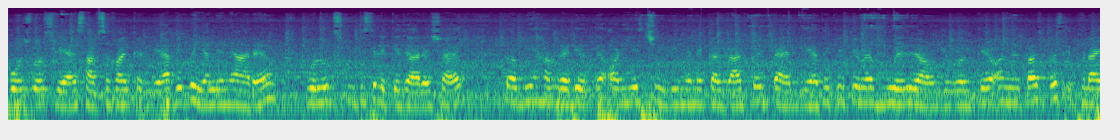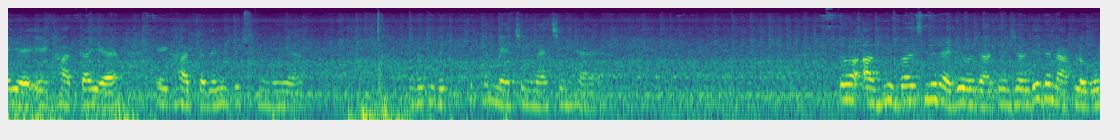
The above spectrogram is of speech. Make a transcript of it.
पोच वोच लिया है साफ़ सफ़ाई कर लिया है। अभी भैया लेने आ रहे हैं, वो लोग स्कूटी से लेके जा रहे हैं शायद। तो अभी हम रेडी होते हैं और ये चूड़ी मैंने कल रात को पहन लिया था क्योंकि मैं भूल जाऊँगी बोल के। और मेरे पास बस इतना ही है, एक हाथ का ही है, एक हाथ का देखिए कुछ नहीं है। देखो देखो कितना मैचिंग मैचिंग है। तो अभी बस मैं रेडी हो जाती हूँ। जल्दी दिन आप लोगों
